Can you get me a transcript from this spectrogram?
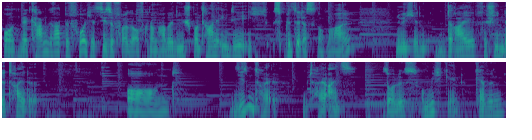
Und mir kam gerade, bevor ich jetzt diese Folge aufgenommen habe, die spontane Idee, ich splitte das nochmal, nämlich in drei verschiedene Teile. Und in diesem Teil, in Teil 1, soll es um mich gehen. Kevin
